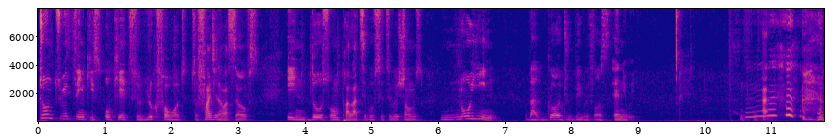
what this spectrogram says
don't we think it's okay to look forward to finding ourselves in those unpalatable situations, knowing that God will be with us anyway?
